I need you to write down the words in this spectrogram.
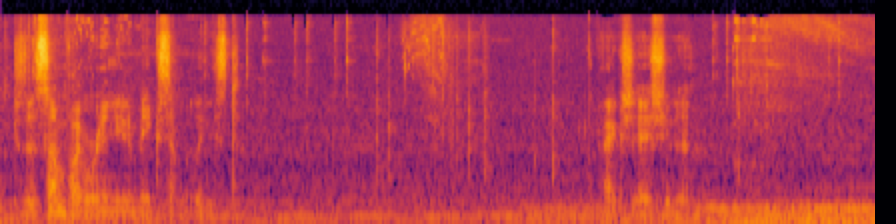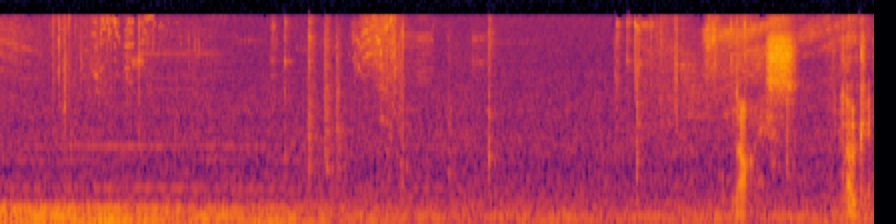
Because at some point we're going to need to make some at least. Actually, I should have... Nice. Okay.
